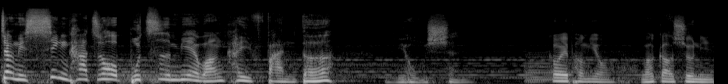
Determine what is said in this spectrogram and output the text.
叫你信他之后不至灭亡，可以反得永生。各位朋友，我要告诉你，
